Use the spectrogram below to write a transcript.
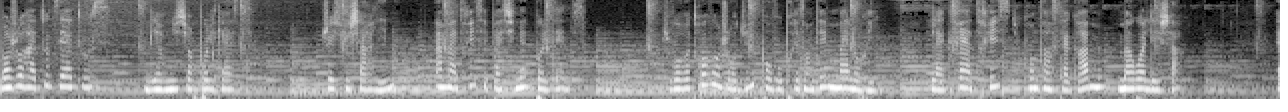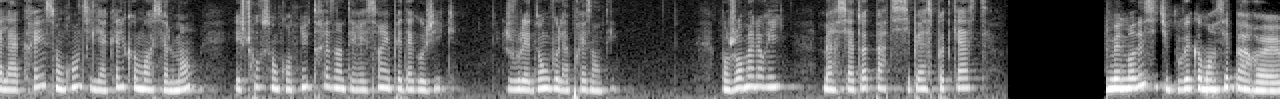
Bonjour à toutes et à tous, bienvenue sur Polcast. Je suis Charline, amatrice et passionnée de pole dance. Je vous retrouve aujourd'hui pour vous présenter Mallory, la créatrice du compte Instagram Mawalesha. Elle a créé son compte il y a quelques mois seulement et je trouve son contenu très intéressant et pédagogique. Je voulais donc vous la présenter. Bonjour Mallory, merci à toi de participer à ce podcast. Je me demandais si tu pouvais commencer par euh,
